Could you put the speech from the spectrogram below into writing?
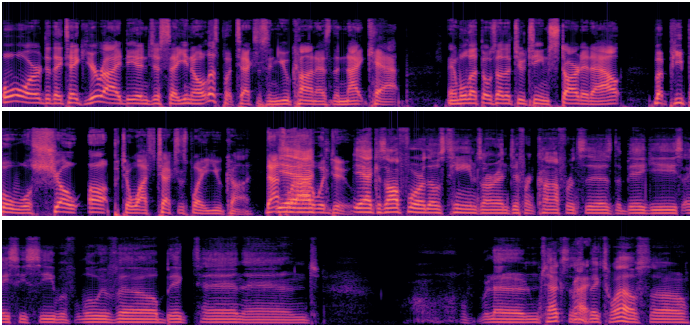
Or do they take your idea and just say, you know, let's put Texas and UConn as the nightcap and we'll let those other two teams start it out, but people will show up to watch Texas play UConn. That's what I would do. Yeah, because all four of those teams are in different conferences: the Big East, ACC with Louisville, Big Ten, and Texas, Right. Big Twelve. So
